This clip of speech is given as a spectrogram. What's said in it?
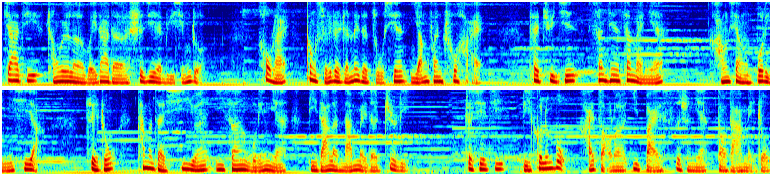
家鸡成为了伟大的世界旅行者。后来，更随着人类的祖先扬帆出海，在距今三千三百年。航向波利尼西亚，最终他们在西元一三五零年抵达了南美的智利。这些鸡比哥伦布还早了一百四十年到达美洲。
